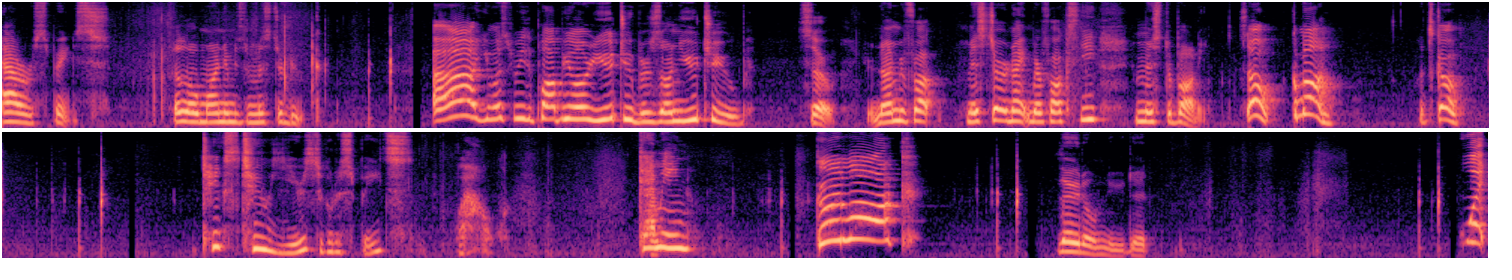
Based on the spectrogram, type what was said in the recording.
outer space. Hello, my name is Mr. Duke. Ah, you must be the popular YouTubers on YouTube. So, you're Nightmare Fo- Mr. Nightmare Foxy and Mr. Bonnie. So, come on, let's go. It takes two years to go to space? Wow. Coming. Good luck. They don't need it. What?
